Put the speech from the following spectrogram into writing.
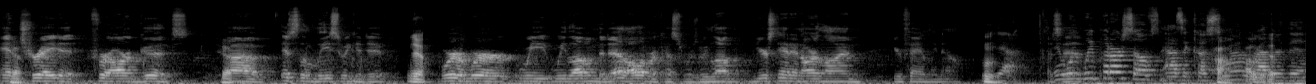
and Yeah. trade it for our goods. Yeah. Uh, it's the least we could do. Yeah. We're, we're we, we love them to death. All of our customers, we love them. You're standing in our line. You're family now. Yeah. That's and we, it. we put ourselves as a customer Oh, rather than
